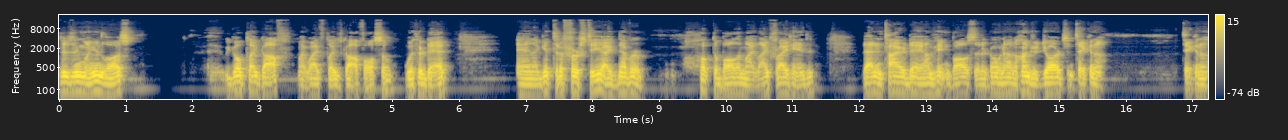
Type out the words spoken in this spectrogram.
visiting my in-laws. We go play golf. My wife plays golf also with her dad, and I get to the first tee. I'd never hooked a ball in my life right-handed. That entire day, I'm hitting balls that are going out 100 yards and taking a taking a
